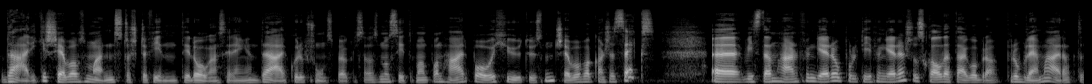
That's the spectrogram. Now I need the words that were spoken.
Det er ikke Shebab som er den største fienden til overgangsregjeringen. Det er korrupsjonsspøkelset. Altså, nå sitter man på en hær på over 20 000. Shebab har kanskje seks. Hvis den hæren fungerer og politiet fungerer, så skal dette gå bra. Problemet er at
